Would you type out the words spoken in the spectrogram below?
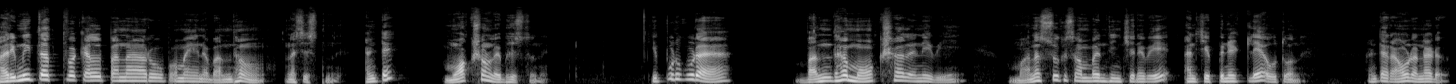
పరిమితత్వ కల్పనారూపమైన బంధం నశిస్తుంది. అంటే మోక్షం లభిస్తుంది. ఇప్పుడు కూడా బంధ మోక్షాలనేవి మనస్సుకు సంబంధించినవే అని చెప్పినట్లే అవుతోంది. అంటే రాముడు అన్నాడు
